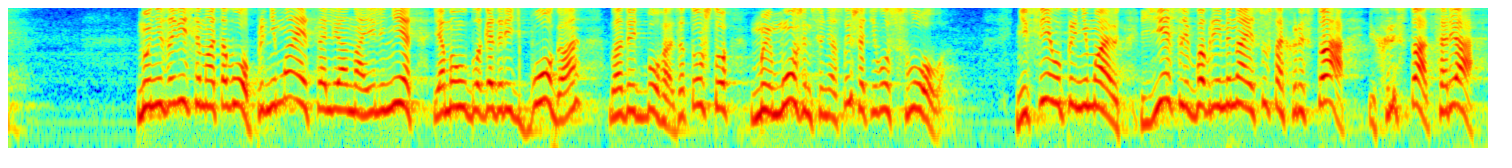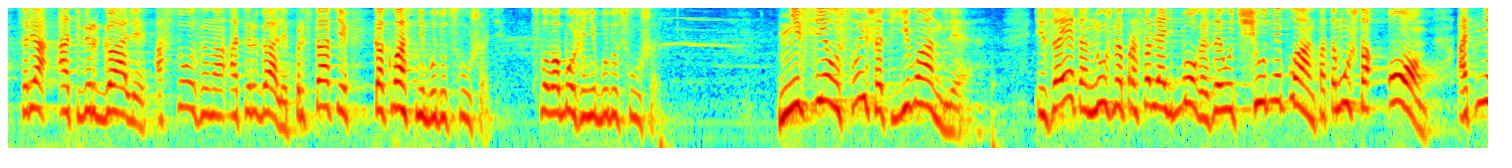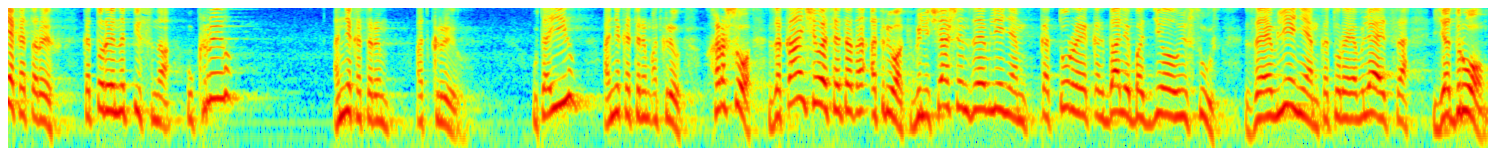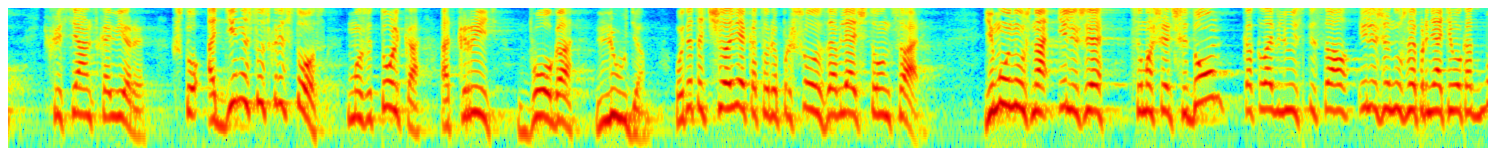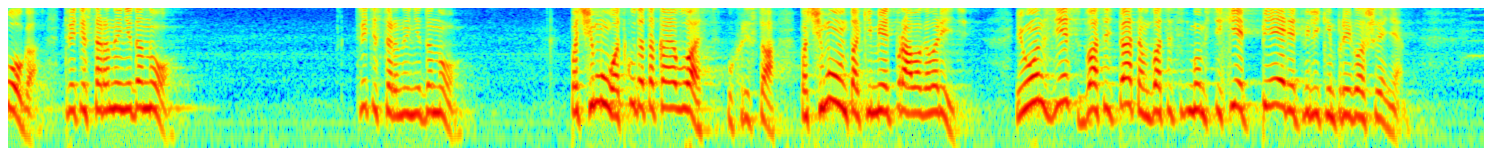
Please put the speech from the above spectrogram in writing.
Но независимо от того, принимается ли она или нет, я могу благодарить Бога, благодарить Бога за то, что мы можем сегодня слышать Его Слово. Не все его принимают. Если во времена Иисуса Христа, и Христа, царя, царя отвергали, осознанно отвергали, представьте, как вас не будут слушать. Слово Божие не будут слушать. Не все услышат Евангелие. И за это нужно прославлять Бога, за Его чудный план, потому что Он от некоторых, которые написано, укрыл, а некоторым открыл. Утаил, а некоторым открыл. Хорошо, заканчивается этот отрывок величайшим заявлением, которое когда-либо делал Иисус. Заявлением, которое является ядром христианской веры, что один Иисус Христос может только открыть Бога людям. Вот этот человек, который пришел и заявляет, что он царь. Ему нужно или же сумасшедший дом, как Лави Льюис писал, или же нужно принять его как Бога. Третьей стороны не дано. Третьей стороны не дано. Почему? Откуда такая власть у Христа? Почему Он так имеет право говорить? И Он здесь в 25-27 стихе перед великим приглашением,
